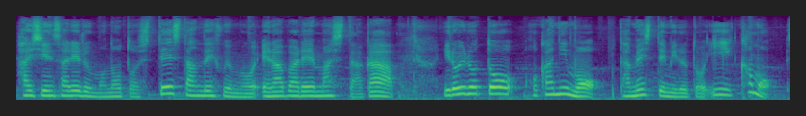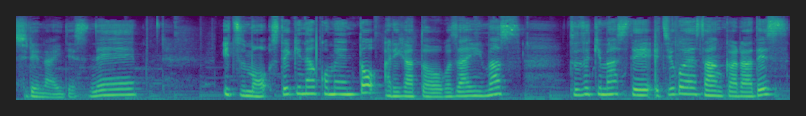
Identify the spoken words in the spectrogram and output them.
配信されるものとしてスタンド FM を選ばれましたがいろいろと他にも試してみるといいかもしれないですね。いつも素敵なコメントありがとうございます。続きまして越後屋さんからです。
